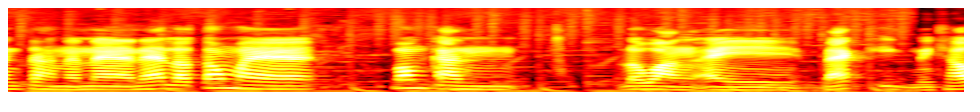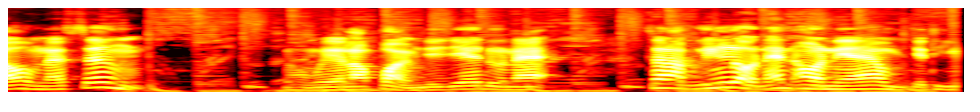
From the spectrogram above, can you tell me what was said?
ต่างๆ นานานะเราต้องมาป้องกันระวังไอ้แบ็กอีกนะครับผมนะซึ่งผมจะลองปล่อยมันเยอะๆดูนะสำหรับลิงก์โหลดแอนออนเนี่ยผมจะทิ้ง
